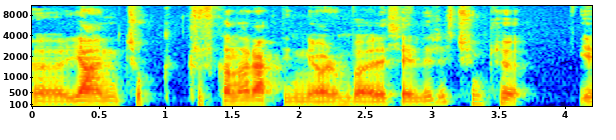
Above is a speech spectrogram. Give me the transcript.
Ee, yani çok kıskanarak dinliyorum böyle şeyleri. Çünkü e,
